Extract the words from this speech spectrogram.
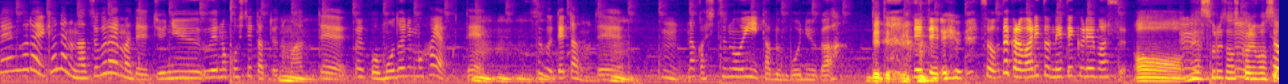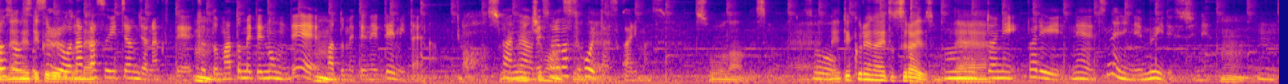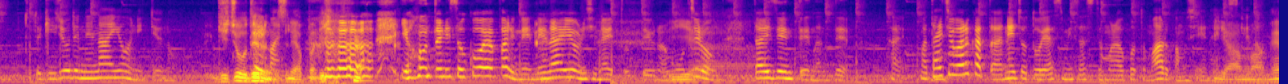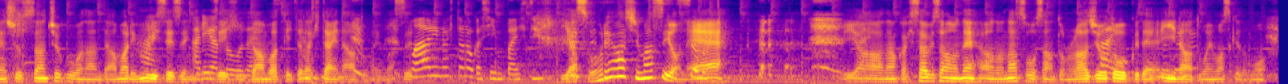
年ぐらい去年の夏ぐらいまで授乳上の子してたっていうのもあって、やっぱりこう戻りも早くて、うんうんうんすぐ出たので、うん。なんか質のいい多分母乳が 出てる。出てる。そうだから割と寝てくれます。ああ、うん。ねそれ助かりますよね、そうそうすぐお腹空いちゃうんじゃなくて、うん。ちょっとまとめて飲んで、うん。まとめて寝てみたいなああそ感じなのでそれはですごい助かります。そうなんですよね。寝てくれないと辛いですもんね。本当に。やっぱりね常に眠いですしね、うん。うん、ちょっと議場で寝ないようにっていうのを議場出るんですねやっぱり。いや本当にそこはやっぱりね寝ないようにしないとっていうのはもちろん大前提なんで、はい。まあ、体調悪かったらねちょっとお休みさせてもらうこともあるかもしれないいですけど。やまあね出産直後なんであまり無理せずに、はい。ぜひ頑張っていただきたいなと思います。周りの人の方が心配してる。いやそれはしますよね。いやーなんか久々のねあの夏穂さんとのラジオトークではい。いいなと思いますけども、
